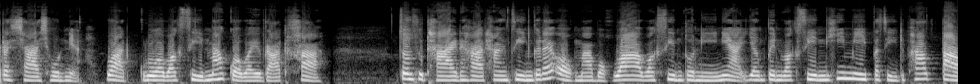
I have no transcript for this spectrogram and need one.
ประชาชนเนี่ยหวาดกลัววัคซีนมากกว่าไวรัสค่ะจนสุดท้ายนะคะ ทางจีนก็ได้ออกมาบอกว่าวัคซีนตัวนี้เนี่ยยังเป็นวัคซีนที่มีประสิทธิภาพต่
